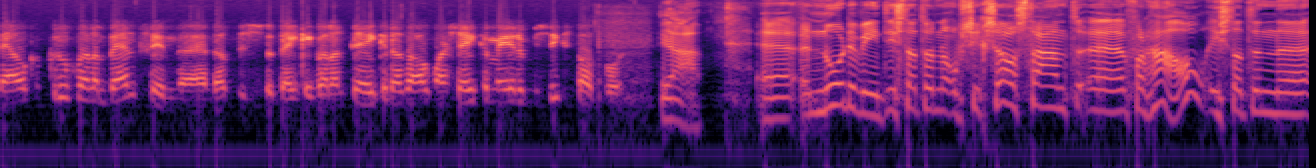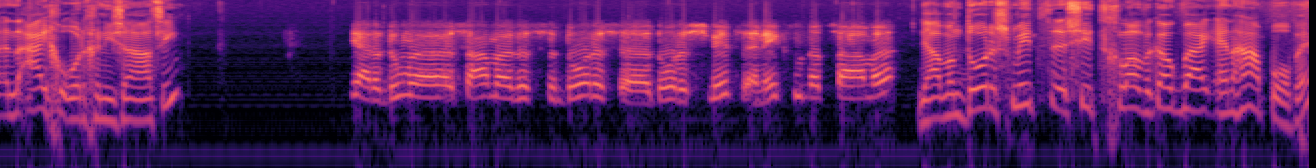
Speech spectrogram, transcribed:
in elke kroeg wel een band vinden. En dat is eh, denk ik wel een teken dat ook maar zeker meer een muziekstad wordt. Ja, Eh, Noorderwind, is dat een op zichzelf staand verhaal? Is dat een, een eigen organisatie? Ja, dat doen we samen. Dus Doris, eh, Doris Smit en ik doen dat samen. Ja, want Doris Smit eh, zit geloof ik ook bij NH-pop, hè?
